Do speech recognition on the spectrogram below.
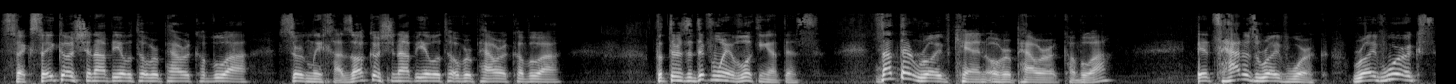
Svek should not be able to overpower Kavua, certainly Chazaka should not be able to overpower Kavua. But there's a different way of looking at this. It's not that Roiv can overpower Kavua. It's how does Roiv work? Roiv works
